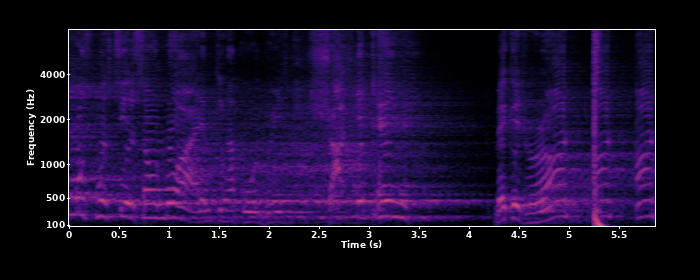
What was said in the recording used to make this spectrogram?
A must must steal sound boy, them thing a cool breeze. Shot the thing, make it run, on, on,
